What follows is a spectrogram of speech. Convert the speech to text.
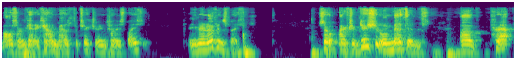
volatile organic compounds, particularly in closed spaces, even in open spaces. So our traditional methods of prep,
